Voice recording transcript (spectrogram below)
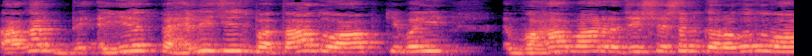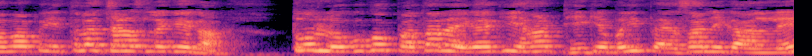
अगर ये पहली चीज़ बता दो आप कि भाई वहाँ वहाँ रजिस्ट्रेशन करोगे तो वहाँ वहाँ पे इतना चार्ज लगेगा। तो लोगों को पता रहेगा कि हाँ ठीक है भाई, पैसा निकालने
